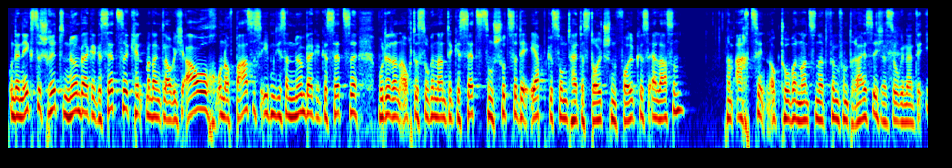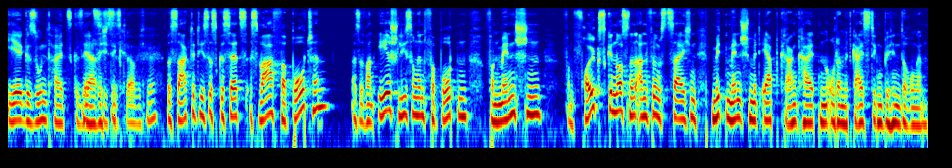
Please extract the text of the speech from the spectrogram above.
Und der nächste Schritt, Nürnberger Gesetze, kennt man dann, glaube ich, auch. Und auf Basis eben dieser Nürnberger Gesetze wurde dann auch das sogenannte Gesetz zum Schutze der Erbgesundheit des deutschen Volkes erlassen am 18. Oktober 1935. Das sogenannte Ehegesundheitsgesetz, ja, richtig, glaube ich. Ne? Was sagte dieses Gesetz? Es war verboten, also waren Eheschließungen verboten von Menschen, von Volksgenossen in Anführungszeichen, mit Menschen mit Erbkrankheiten oder mit geistigen Behinderungen.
